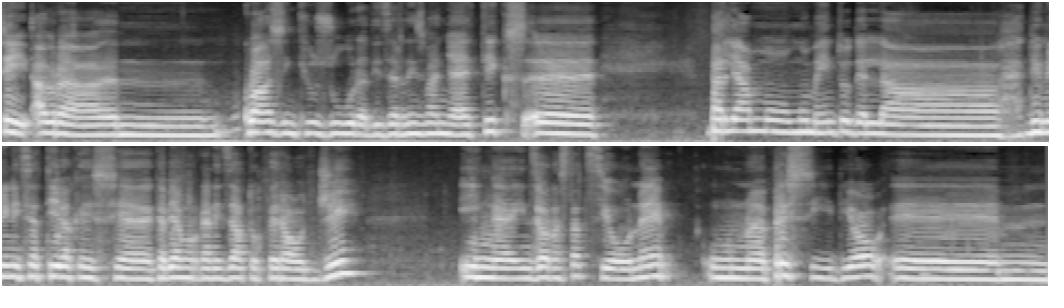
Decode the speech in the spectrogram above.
Sì, allora, mh, quasi in chiusura di Zernis Magnetics, eh, parliamo un momento della, di un'iniziativa che, è, che, abbiamo organizzato per oggi in, in zona stazione, un presidio eh,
